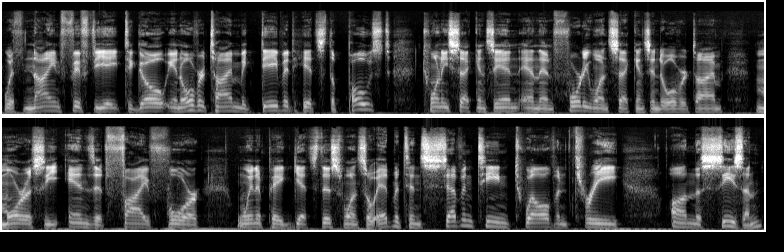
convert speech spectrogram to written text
with 9.58 to go. In overtime, McDavid hits the post 20 seconds in, and then 41 seconds into overtime, Morrissey ends at 5 4. Winnipeg gets this one. So Edmonton 17 12 and 3 on the season,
